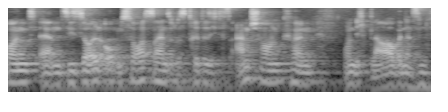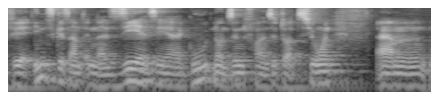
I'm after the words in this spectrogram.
Und ähm, sie soll Open Source sein, sodass Dritte sich das anschauen können. Und ich glaube, dann sind wir insgesamt in einer sehr, sehr guten und sinnvollen Situation. Ähm,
